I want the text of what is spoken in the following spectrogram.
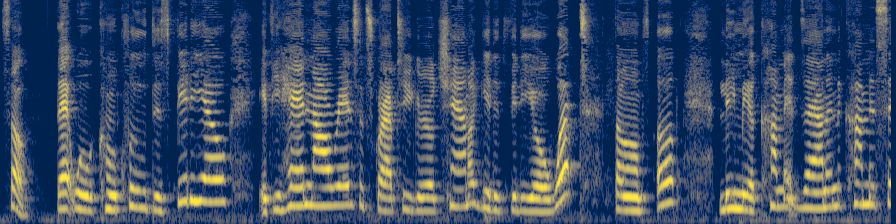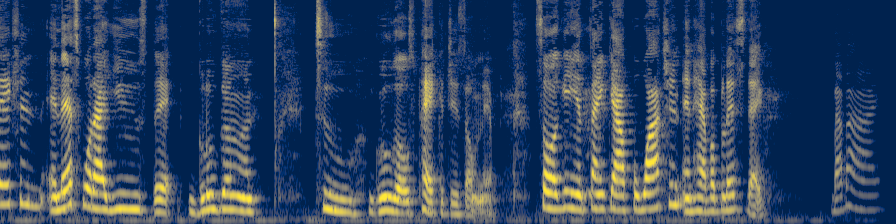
So, that will conclude this video. If you hadn't already, subscribe to your girl channel. Give this video what? Thumbs up. Leave me a comment down in the comment section. And that's what I use that glue gun to glue those packages on there. So again, thank y'all for watching and have a blessed day. Bye-bye.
